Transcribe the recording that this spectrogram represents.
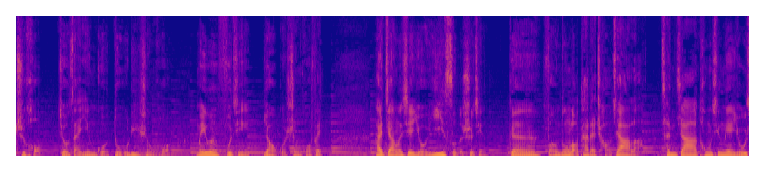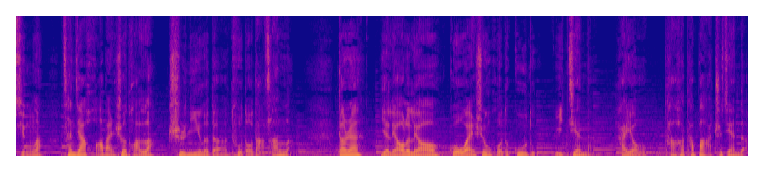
之后就在英国独立生活，没问父亲要过生活费。还讲了些有意思的事情，跟房东老太太吵架了，参加同性恋游行了，参加滑板社团了，吃腻了的土豆大餐了，当然也聊了聊国外生活的孤独与艰难，还有他和他爸之间的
